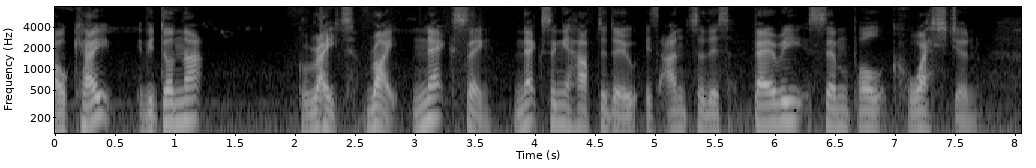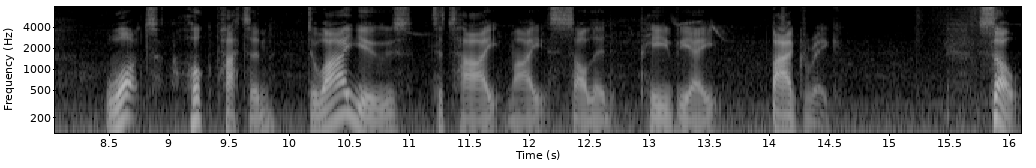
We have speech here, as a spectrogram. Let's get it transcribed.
Okay, if you've done that, great. Right, next thing, next thing you have to do is answer this very simple question. What hook pattern do I use to tie my solid PVA bag rig? So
